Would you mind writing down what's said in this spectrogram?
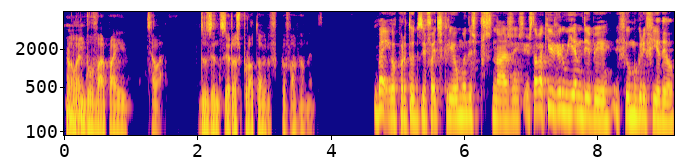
Para além de levar para aí, sei lá, 200 euros por autógrafo, provavelmente. Bem, ele para todos os efeitos criou uma das personagens. Eu estava aqui a ver o IMDB, a filmografia dele.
